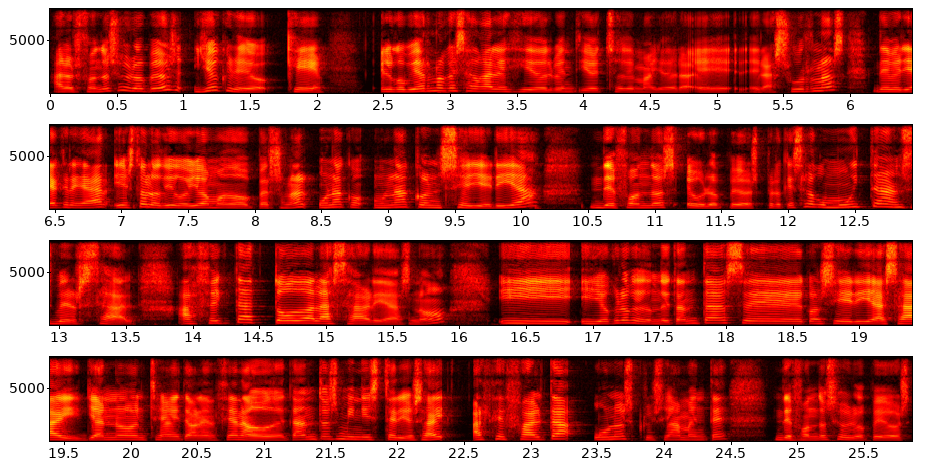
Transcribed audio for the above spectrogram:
a los fondos europeos, yo creo que el gobierno que salga elegido el 28 de mayo eh, de, las urnas debería crear, y esto lo digo yo a modo personal, una, una consellería de fondos europeos, pero que es algo muy transversal, afecta a todas las áreas, ¿no? Y, yo creo que donde tantas eh, consellerías hay, ya no en Generalitat Valenciana, donde tantos ministerios hay, hace falta uno exclusivamente de fondos europeos,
